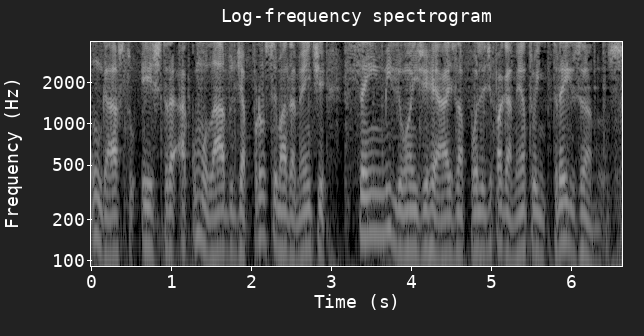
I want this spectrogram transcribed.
um gasto extra acumulado de aproximadamente 100 milhões de reais na folha de pagamento em três anos.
